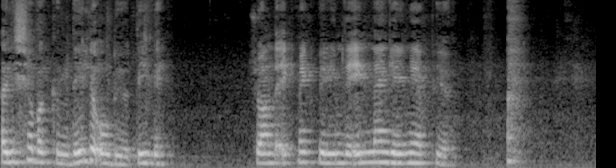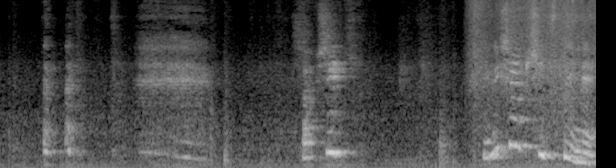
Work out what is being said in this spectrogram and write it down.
Alişe bakın deli oluyor deli. Şu anda ekmek vereyim de elinden geleni yapıyor. Şapşik. Seni şapşik seni.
